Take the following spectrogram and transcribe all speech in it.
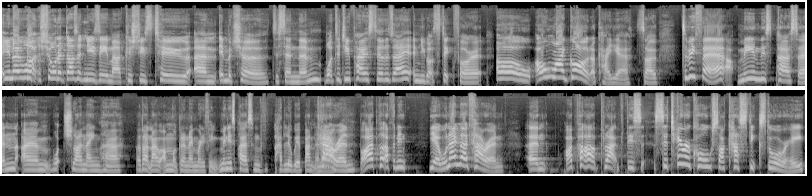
you know what? Shaughna doesn't use email because she's too um, immature to send them. What did you post the other day? And you got stick for it. Oh, oh my god. Okay, yeah. So to be fair, me and this person, um, what shall I name her? I don't know. I'm not going to name her anything. Me and this person had a little bit of banter. now. Karen. but I put up an in- yeah. We'll name her Karen. Um, I put up like this satirical, sarcastic story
